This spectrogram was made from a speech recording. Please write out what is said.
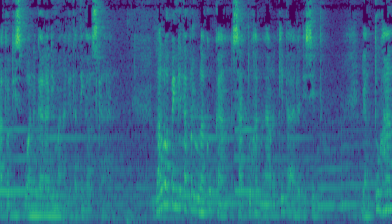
atau di sebuah negara di mana kita tinggal sekarang. Lalu apa yang kita perlu lakukan saat Tuhan menaruh kita ada di situ? Yang Tuhan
